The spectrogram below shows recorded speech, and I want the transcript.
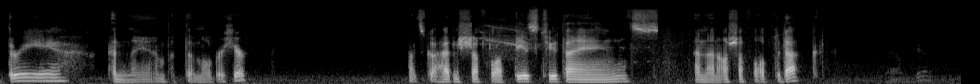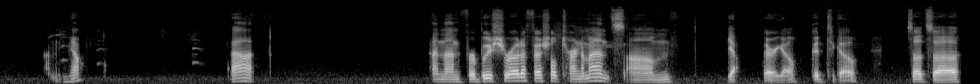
three, and then put them over here. Let's go ahead and shuffle up these two things, and then I'll shuffle up the deck. Sounds good. And, yeah. That. And then for Bushiroad official tournaments, um, yeah, there we go. Good to go. So it's a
